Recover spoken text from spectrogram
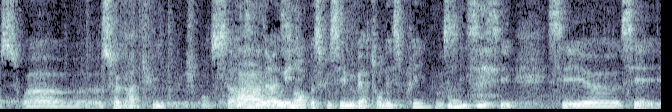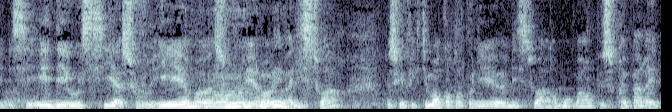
soit, soit gratuit. Je pense que c'est Ah, intéressant oui. parce que c'est une ouverture d'esprit aussi. C'est- C'est aider aussi à s'ouvrir, euh, à s'ouvrir oui. à l'histoire. Parce qu'effectivement, quand on connaît l'histoire, bon, bah, on peut se préparer.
